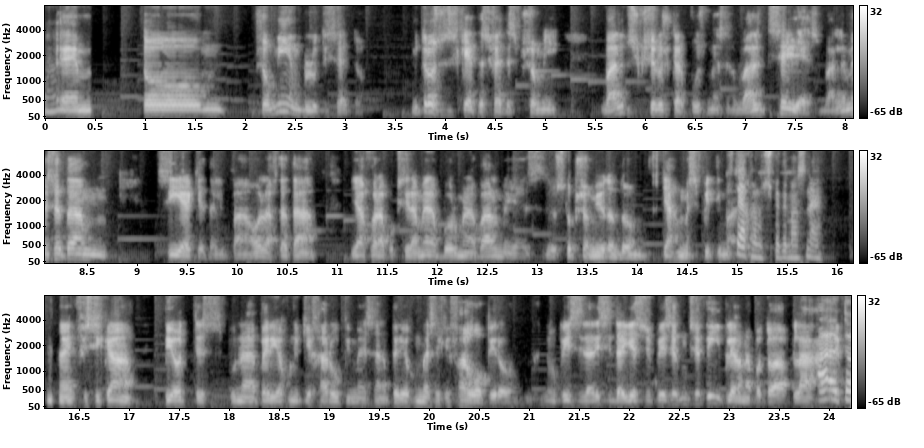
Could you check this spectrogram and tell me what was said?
Mm. Ε, το ψωμί εμπλούτισέ το. Μην τρώσει σκέτες φέτες ψωμί. Βάλε τους ξηρούς καρπούς μέσα, βάλε τις ελιές, βάλε μέσα τα τσία και τα λοιπά. Όλα αυτά τα διάφορα αποξηραμένα που μπορούμε να βάλουμε στο ψωμί όταν το φτιάχνουμε σπίτι μας. Φτιάχνουμε σπίτι μας, ναι. ναι. Φυσικά ποιότητες που να περιέχουν και χαρούπι μέσα, να περιέχουν μέσα και φαγόπυρο. Χρησιμοποιήσεις δηλαδή συνταγές τι οποίες έχουν ξεφύγει πλέον από το απλά. Α, το,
